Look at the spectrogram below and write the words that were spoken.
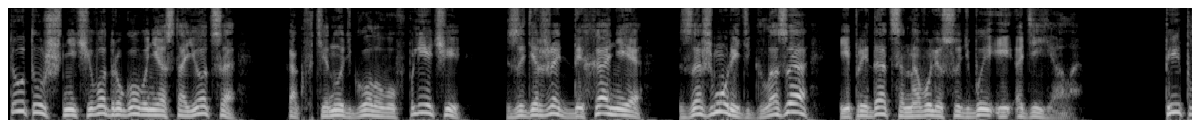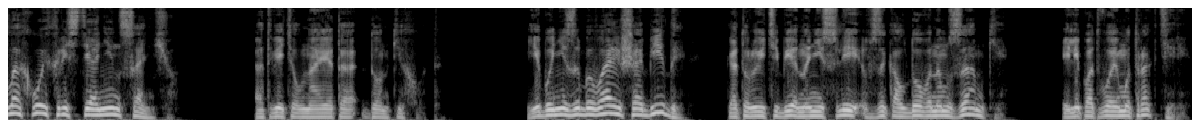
Тут уж ничего другого не остается, как втянуть голову в плечи, задержать дыхание, зажмурить глаза и предаться на волю судьбы и одеяла. «Ты плохой христианин, Санчо», — ответил на это Дон Кихот. «Ибо не забываешь обиды, которую тебе нанесли в заколдованном замке или по твоему трактире.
